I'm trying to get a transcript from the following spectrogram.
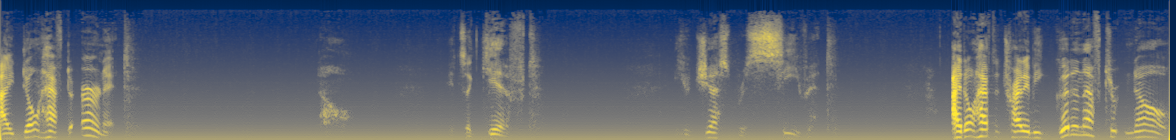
I don't have to earn it. No, it's a gift You just receive it. I don't have to try to be good enough to. No.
